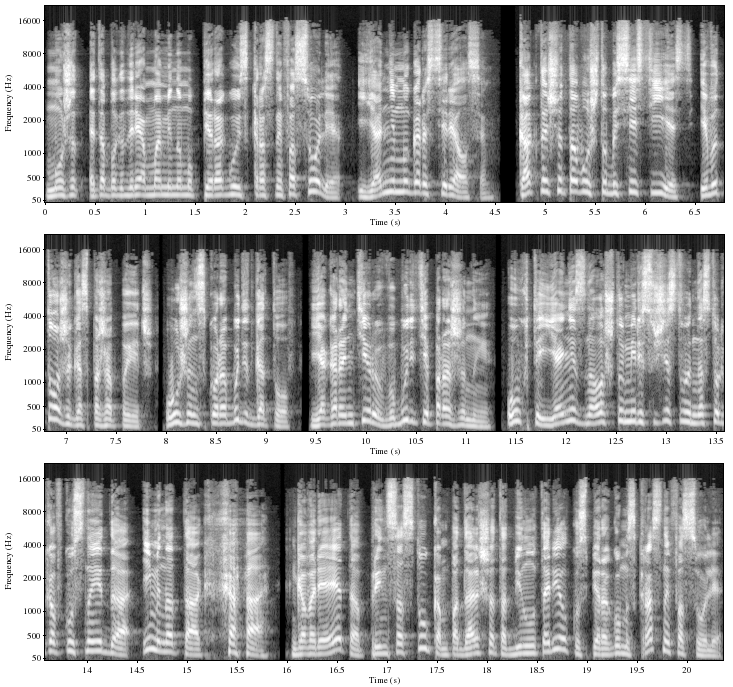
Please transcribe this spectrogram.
Может, это благодаря маминому пирогу из красной фасоли? Ян немного растерялся. Как насчет того, чтобы сесть и есть? И вы тоже, госпожа Пейдж. Ужин скоро будет готов. Я гарантирую, вы будете поражены. Ух ты, я не знал, что в мире существует настолько вкусная еда. Именно так. Ха-ха. Говоря это, принц со стуком подальше отодвинул тарелку с пирогом из красной фасоли.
